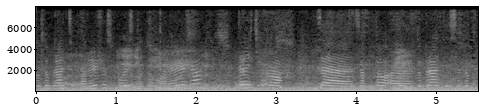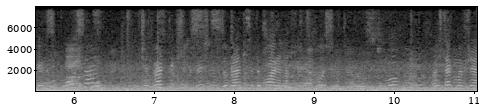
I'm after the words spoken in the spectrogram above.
то добратися Парижа, з поїзда до Парижа. Третій крок це з авто, е, добратися до Фліксбуса. І четвертий звісно, добратися до моря на Фліксбусі. Тому ось так ми вже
